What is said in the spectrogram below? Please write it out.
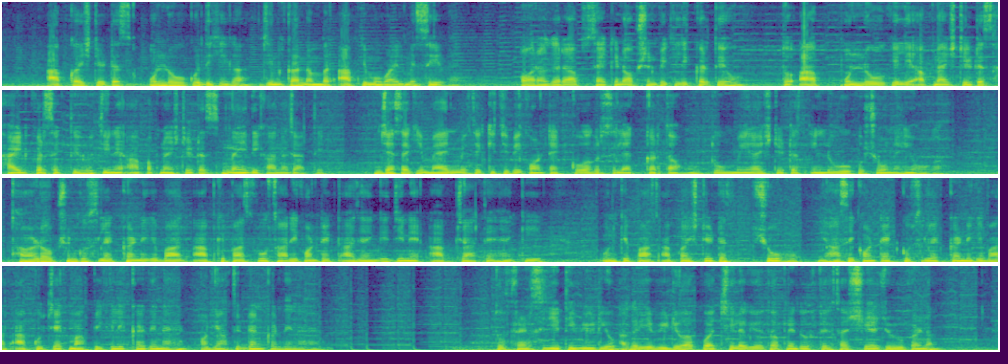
आपका स्टेटस उन लोगों को दिखेगा जिनका नंबर आपके मोबाइल में सेव है। और अगर आप सेकंड ऑप्शन पे क्लिक करते हो तो आप उन लोगों के लिए अपना स्टेटस हाइड कर सकते हो जिन्हें आप अपना स्टेटस नहीं दिखाना चाहते। जैसा कि मैं इनमें से किसी भी कॉन्टैक्ट को अगर सिलेक्ट करता हूँ तो मेरा स्टेटस इन लोगों को शो नहीं होगा। थर्ड ऑप्शन को सिलेक्ट करने के बाद आपके पास वो सारे कॉन्टैक्ट आ जाएँगे जिन्हें आप चाहते हैं कि उनके पास आपका स्टेटस शो हो। यहाँ से कॉन्टैक्ट को सिलेक्ट करने के बाद आपको चेक मार्क पे क्लिक कर देना है और यहाँ से डन कर देना है। तो फ्रेंड्स ये थी वीडियो अगर ये वीडियो आपको अच्छी लगी हो तो अपने दोस्तों के साथ शेयर ज़रूर करना।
